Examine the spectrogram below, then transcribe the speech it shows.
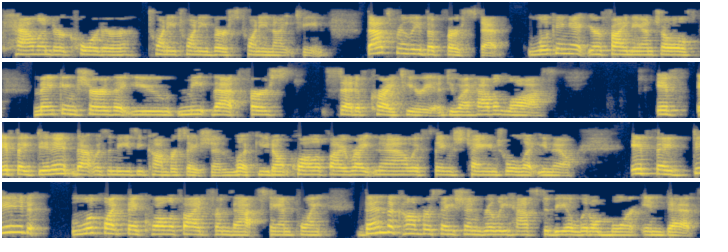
calendar quarter 2020 versus 2019. That's really the first step. Looking at your financials, making sure that you meet that first set of criteria. Do I have a loss? If if they didn't, that was an easy conversation. Look, you don't qualify right now. If things change, we'll let you know. If they did look like they qualified from that standpoint, then the conversation really has to be a little more in depth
